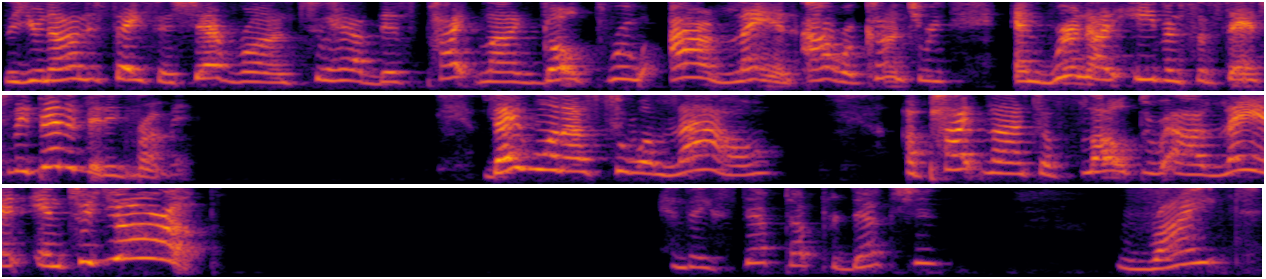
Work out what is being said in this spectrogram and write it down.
the United States and Chevron to have this pipeline go through our land, our country, and we're not even substantially benefiting from it. They want us to allow a pipeline to flow through our land into Europe. And they stepped up production right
